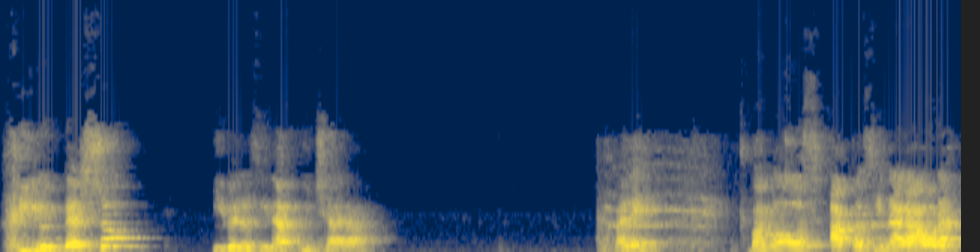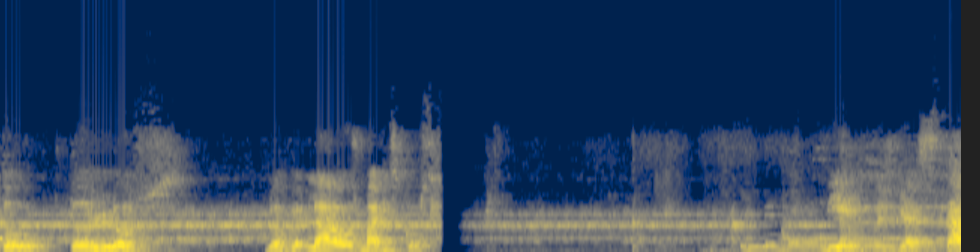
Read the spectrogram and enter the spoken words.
giro inverso y velocidad cuchara. ¿Vale? Vamos a cocinar ahora todo, todos los, los, mariscos. Bien, pues ya está.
